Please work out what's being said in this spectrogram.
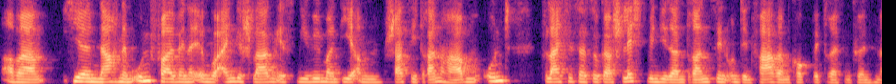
Aber hier nach einem Unfall, wenn er irgendwo eingeschlagen ist, wie will man die am Chassis dran haben? Und vielleicht ist das sogar schlecht, wenn die dann dran sind und den Fahrer im Cockpit treffen könnten.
